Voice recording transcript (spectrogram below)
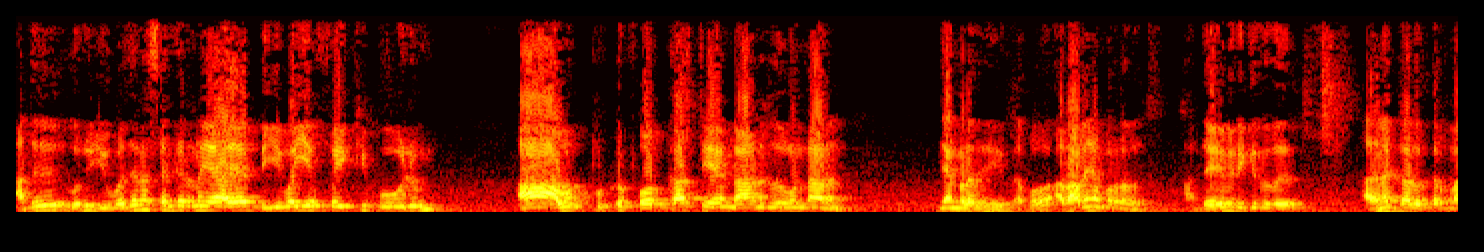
അത് ഒരു യുവജന സംഘടനയായ ഡിവൈഎഫ്ഐക്ക് പോലും ആ ഔട്ട്പുട്ട് ഫോർകാസ്റ്റ് ചെയ്യാൻ കാണുന്നത് കൊണ്ടാണ് ഞങ്ങളത് ചെയ്യുന്നത്. അപ്പോൾ അതാണ് ഞാൻ പറഞ്ഞത്. അദ്ദേഹം ഇരിക്കുന്നത് അതിനേക്കാൾ ഉത്തരണ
